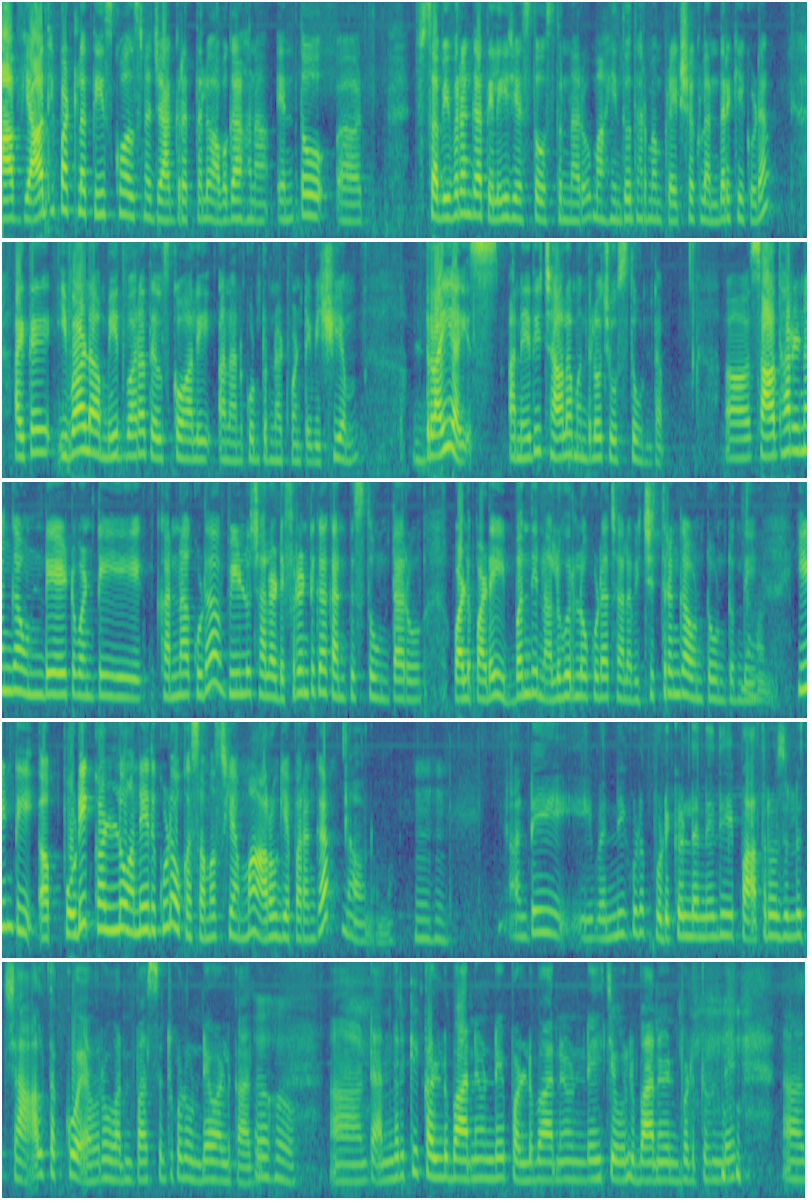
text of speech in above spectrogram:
ఆ వ్యాధి పట్ల తీసుకోవాల్సిన జాగ్రత్తలు అవగాహన ఎంతో సవివరంగా తెలియజేస్తూ వస్తున్నారు మా హిందూ ధర్మం ప్రేక్షకులందరికీ కూడా. అయితే ఇవాళ మీ ద్వారా తెలుసుకోవాలి అని అనుకుంటున్నటువంటి విషయం డ్రై ఐస్ అనేది చాలా మందిలో చూస్తూ ఉంటాం. సాధారణంగా ఉండేటువంటి కన్నా కూడా వీళ్ళు చాలా డిఫరెంట్గా కనిపిస్తూ ఉంటారు. వాళ్ళు పడే ఇబ్బంది నలుగురిలో కూడా చాలా విచిత్రంగా ఉంటూ ఉంటుంది. ఏంటి పొడి కళ్ళు అనేది కూడా ఒక సమస్య అమ్మ ఆరోగ్యపరంగా? అవునమ్మా. మ్మ్. అంటే ఇవన్నీ కూడా పొడికళ్ళు అనేది పాత రోజుల్లో చాలా తక్కువ. ఎవరో వన్ పర్సెంట్ కూడా ఉండేవాళ్ళు కాదు. అంటే అందరికీ కళ్ళు బాగానే ఉండే పళ్ళు బాగానే ఉండే చెవులు బాగానే వినపడుతుండే.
